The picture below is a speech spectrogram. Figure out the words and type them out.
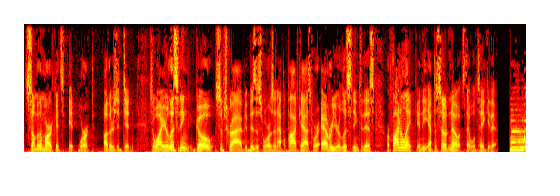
Some of the markets, it worked. Others, it didn't. So while you're listening, go subscribe to Business Wars on Apple Podcast, wherever you're listening to this, or find a link in the episode notes that will take you there.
